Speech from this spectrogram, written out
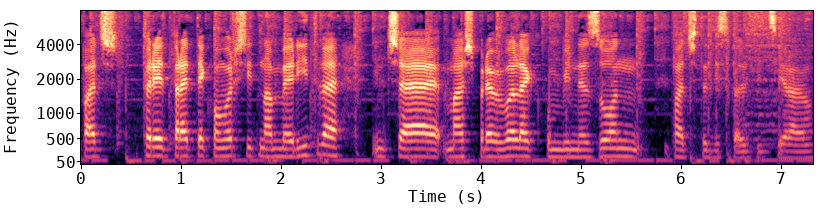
pač pred, pred tekmo moraš iti na meritve, in če imaš prevelik kombinezon, pač te diskvalificirajo.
